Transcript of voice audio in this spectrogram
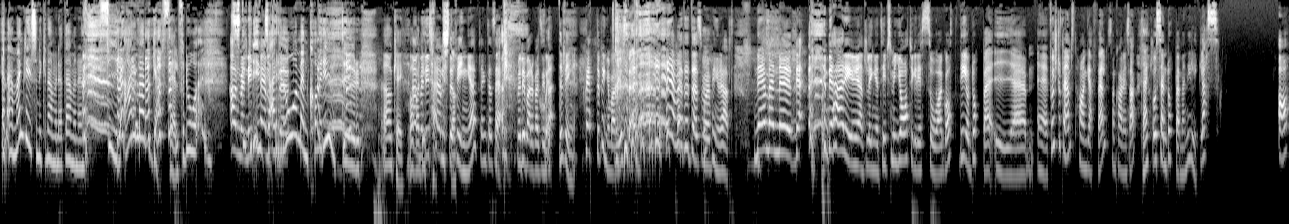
En annan grej som ni kan använda är att använda en fyrarmad gaffel för då Använd sticker ditt ut femte- aromen kommer ut ur... Okej, vad var Använd ditt ditt hacks femte då? finger tänkte jag säga. Men det var det faktiskt inte. Sjätte finger. Sjätte finger var det, just det. jag vet inte ens hur många fingrar jag har haft. Nej men eh, det, det här är ju egentligen inget tips men jag tycker det är så gott. Det är att doppa i, eh, eh, först och främst ha en gaffel som Karin sa. Tack. Och sen doppa i vaniljglass. Ja,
